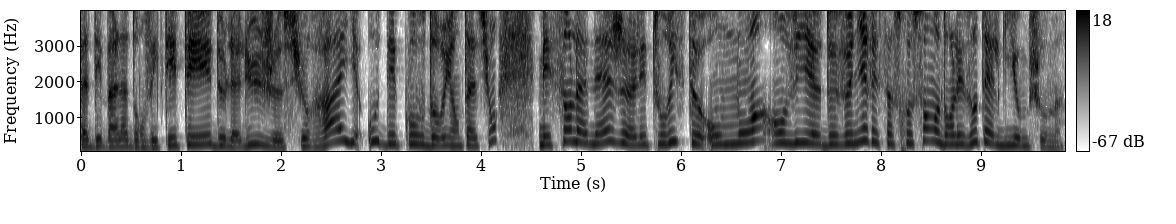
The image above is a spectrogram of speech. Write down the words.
euh, des balades en VTT, de la luge sur rail ou des courses d'orientation. Mais sans la neige, les touristes ont moins envie de venir et ça se ressent dans les hôtels, Guillaume Chaume.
